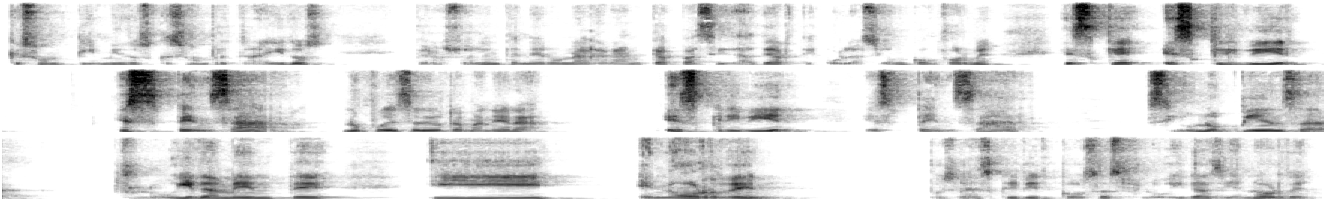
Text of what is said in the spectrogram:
que son tímidos, que son retraídos, pero suelen tener una gran capacidad de articulación conforme. Es que escribir es pensar, no puede ser de otra manera. Escribir es pensar. Si uno piensa fluidamente, y en orden, pues va a escribir cosas fluidas y en orden.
